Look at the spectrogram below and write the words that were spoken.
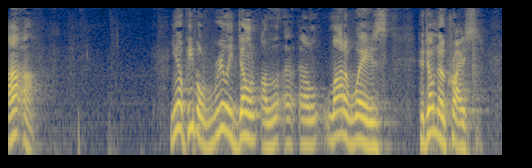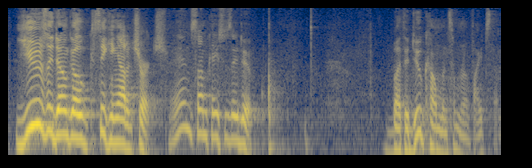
Uh uh-uh. uh You know, people really don't, a, lot of ways, who don't know Christ, usually don't go seeking out a church. In some cases, they do. But they do come when someone invites them.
